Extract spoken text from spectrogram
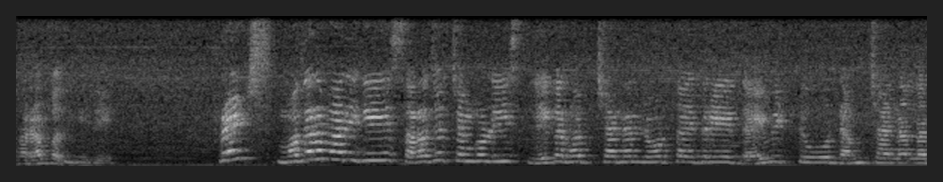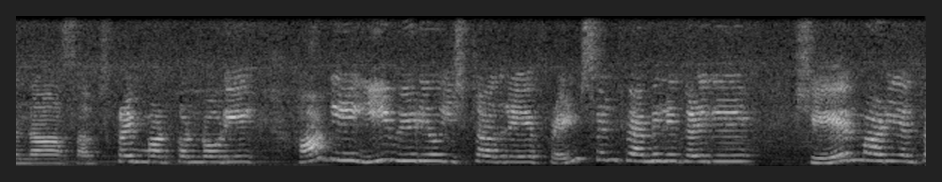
ಹೊರಬಂದಿದೆ. ಫ್ರೆಂಡ್ಸ್ ಮೊದಲ ಬಾರಿಗೆ Saroja Changolli legal hub channel ನೋಡ್ತಾ ಇದ್ರೆ ದಯವಿಟ್ಟು ನಮ್ಮ ಚಾನೆಲ್ ಅನ್ನ ಸಬ್ಸ್ಕ್ರೈಬ್ ಮಾಡ್ಕೊಂಡು ನೋಡಿ. ಹಾಗೆ ಈ ವಿಡಿಯೋ ಇಷ್ಟ ಆದ್ರೆ ಫ್ರೆಂಡ್ಸ್ ಅಂಡ್ ಫ್ಯಾಮಿಲಿಗಳಿಗೆ ಶೇರ್ ಮಾಡಿ ಅಂತ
